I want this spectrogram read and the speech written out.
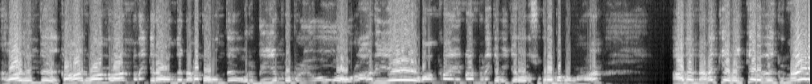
அதாவது வந்து கார் வாங்கலாம்னு நினைக்கிற அந்த நினப்பை வந்து ஒரு பிஎம்டபிள்யூ ஒரு ஆடியே வாங்கினா என்னன்னு நினைக்க வைக்கிறவர் சுக்கர பகவான் அதை நினைக்க வைக்கிறதுக்கு மேல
